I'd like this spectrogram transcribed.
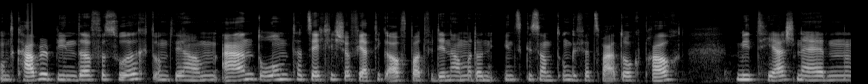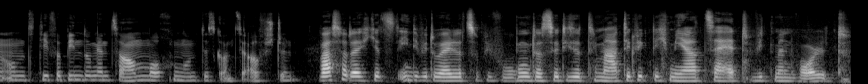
und Kabelbinder versucht und wir haben einen Dom tatsächlich schon fertig aufgebaut. Für den haben wir dann insgesamt ungefähr zwei Tage gebraucht mit herschneiden und die Verbindungen zusammen machen und das Ganze aufstellen. Was hat euch jetzt individuell dazu bewogen, dass ihr dieser Thematik wirklich mehr Zeit widmen wollt?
